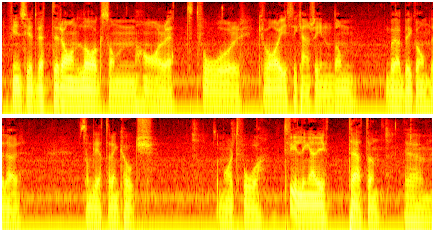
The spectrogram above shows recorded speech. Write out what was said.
Det finns ju ett veteranlag som har ett, två år kvar i sig kanske innan de börjar bygga om det där. Som letar en coach. Som har två tvillingar i täten. Um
